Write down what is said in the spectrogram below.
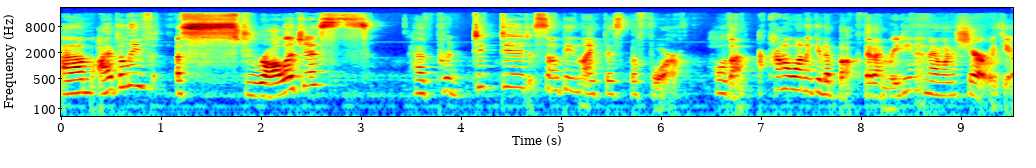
Um, I believe astrologists have predicted something like this before. Hold on, I kind of want to get a book that I'm reading and I want to share it with you.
